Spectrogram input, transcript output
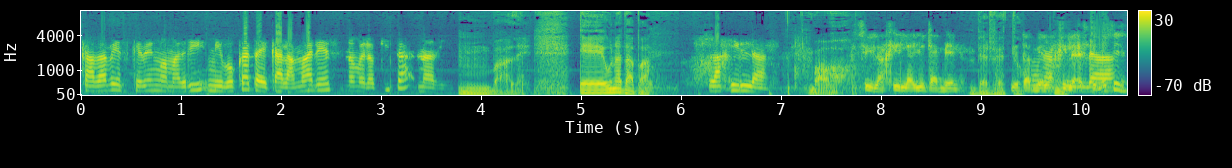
cada vez que vengo a Madrid, mi bocata de calamares no me lo quita nadie. Mm, Vale. Eh, una tapa. La gilda. Oh, Sí, la gila, yo también. Perfecto. Yo también, Una la gila. Es que gila. no sé,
